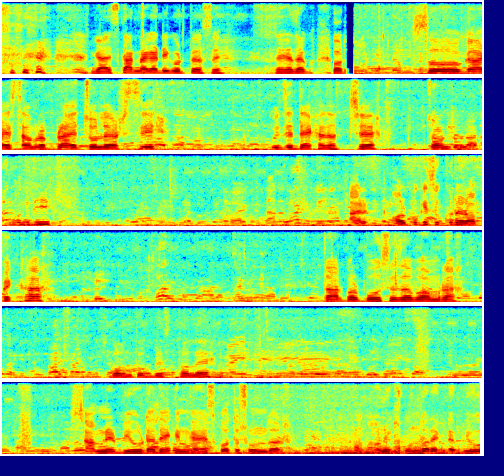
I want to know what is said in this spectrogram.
গাইস কান্নাকাটি করতে আছে দেখা যাক। সো গাইস আমরা প্রায় চলে আসছি। ওই যে দেখা যাচ্ছে চন্দ্রনাথ মন্দির। আর অল্প কিছুক্ষণের অপেক্ষা। তারপর পৌঁছে যাব আমরা গন্তব্যস্থলে। সামনের ভিউটা দেখেন গাইস কত সুন্দর। অনেক সুন্দর একটা ভিউ।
